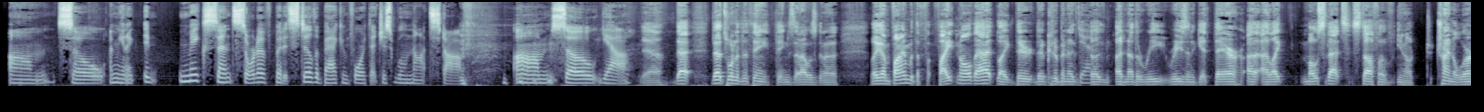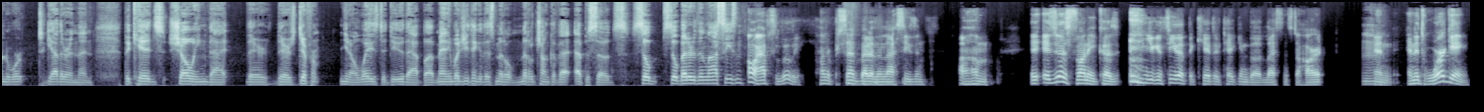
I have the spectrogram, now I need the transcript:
um so i mean it, it makes sense sort of, but it's still the back and forth that just will not stop. um so yeah. Yeah, that that's one of the thing, things that I was gonna like. I'm fine with the f- fight and all that. Like there there could have been a, Yeah. a another re- reason to get there. I, I like most of that stuff of you know t- trying to learn to work together, and then the kids showing that there there's different you know ways to do that. But Manny, what do you think of this middle middle chunk of episodes? Still still better than last season? Oh, absolutely, hundred percent better than last season. Um, it, it's just funny because you can see that the kids are taking the lessons to heart, Mhm. and and it's working,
